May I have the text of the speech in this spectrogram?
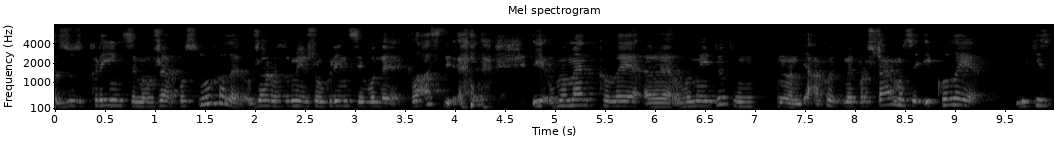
з українцями, вже послухали, вже розуміють, що українці вони класні. І в момент, коли е, вони йдуть, вони нам дякують, ми прощаємося, і коли якісь.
